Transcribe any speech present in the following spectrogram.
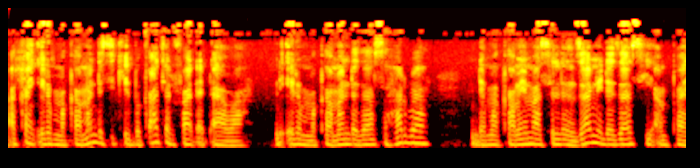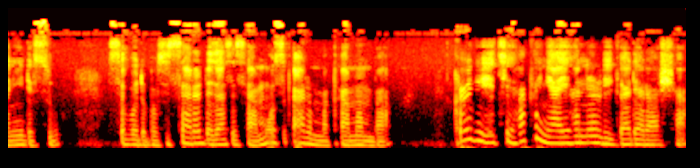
akan irin makaman da suke buƙatar faɗaɗawa da irin makaman da za su harba da makamai masu linzami da za su yi amfani da su saboda ba su sarar da za su samu wasu ƙarin makaman ba. Kirby ya ce hakan ya yi hannun riga da Rasha,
